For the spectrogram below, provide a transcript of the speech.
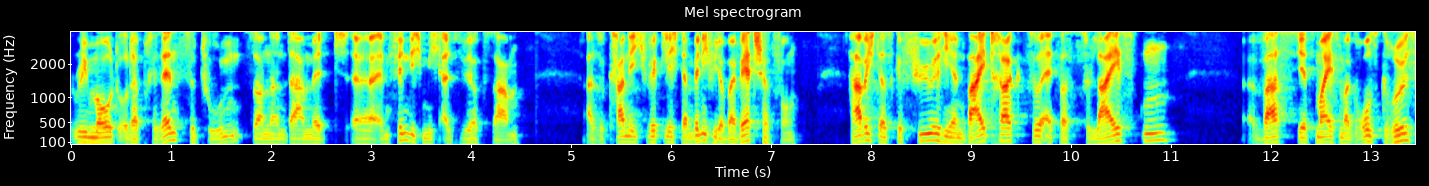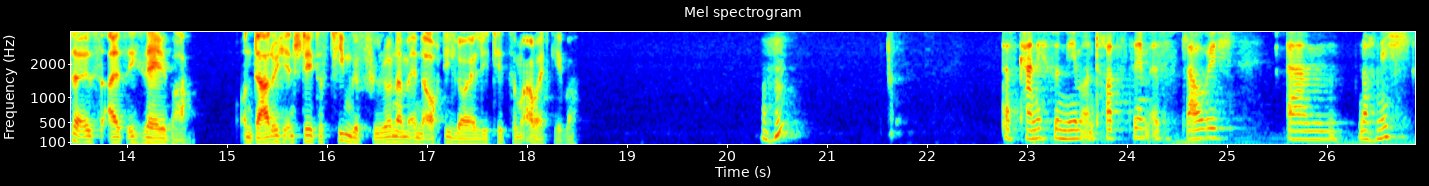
Remote oder Präsenz zu tun, sondern damit äh, empfinde ich mich als wirksam. Also kann ich wirklich, dann bin ich wieder bei Wertschöpfung. Habe ich das Gefühl, hier einen Beitrag zu etwas zu leisten, was jetzt meist mal groß größer ist als ich selber. Und dadurch entsteht das Teamgefühl und am Ende auch die Loyalität zum Arbeitgeber. Mhm. Das kann ich so nehmen und trotzdem ist es, glaube ich, ähm, noch nicht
